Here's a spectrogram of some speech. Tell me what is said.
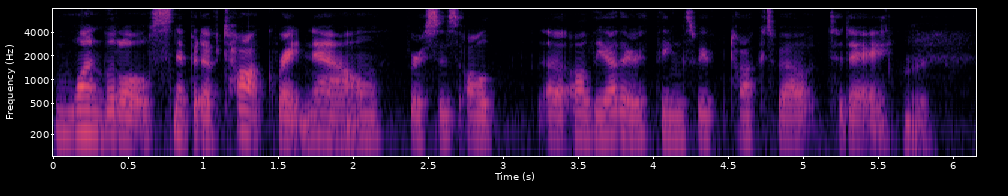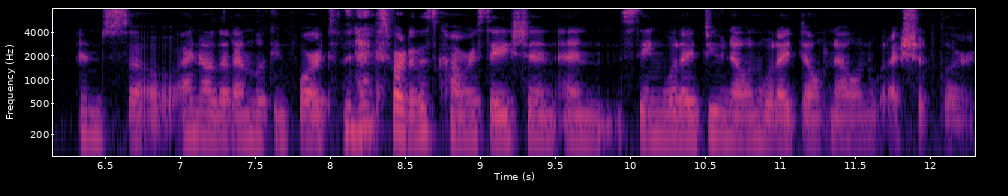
one little snippet of talk right now versus all uh, all the other things we've talked about today. Right. And so I know that I'm looking forward to the next part of this conversation and seeing what I do know and what I don't know and what I should learn.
